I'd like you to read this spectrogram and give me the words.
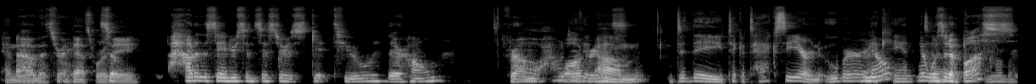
and Oh, that's right. That's where So- they How did the Sanderson sisters get to their home from Oh, how did Walgreens? they, um, did they take a taxi or an Uber? no, I can't. no, was uh, it a can't bus?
